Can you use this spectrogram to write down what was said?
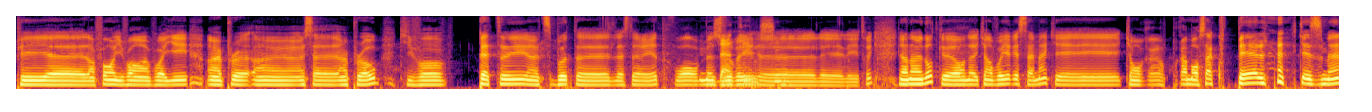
Puis, euh, dans le fond, ils vont envoyer un, pro- un, un sa- un probe qui va péter un petit bout euh, de l'astéroïde pour pouvoir mesurer euh, les, les trucs. Il y en a un autre qu'on a, qui a envoyé récemment qui, est- qui ont ra- ramassé à coup de pelle quasiment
